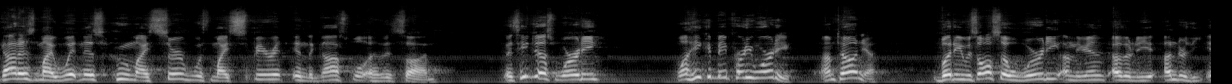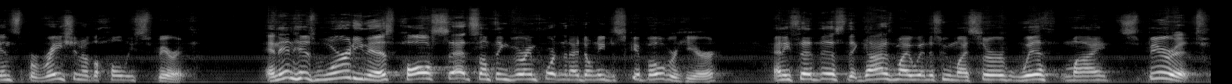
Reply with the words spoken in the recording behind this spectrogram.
God is my witness, whom I serve with my spirit in the gospel of his son. Is he just wordy? Well, he could be pretty wordy. I'm telling you. But he was also wordy under the, under the inspiration of the Holy Spirit. And in his wordiness, Paul said something very important that I don't need to skip over here. And he said this, that God is my witness whom I serve with my spirit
